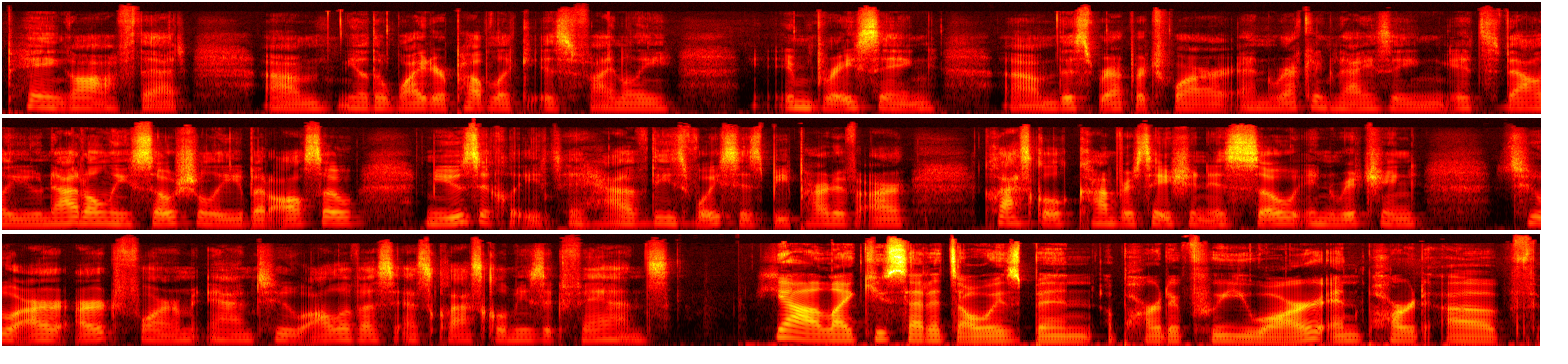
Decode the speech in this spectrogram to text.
paying off that, um, you know, the wider public is finally embracing um, this repertoire and recognizing its value, not only socially, but also musically. To have these voices be part of our classical conversation is so enriching to our art form and to all of us as classical music fans. Yeah, like you said, it's always been a part of who you are and part of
